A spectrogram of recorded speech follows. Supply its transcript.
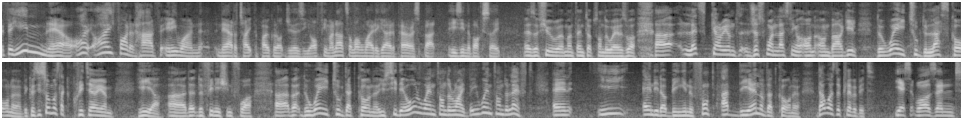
for him now, I, I find it hard for anyone now to take the polka dot jersey off him. I know it's a long way to go to Paris, but he's in the box seat. There's a few uh, mountain tops on the way as well. Uh, let's carry on. Just one last thing on, on Barguil. The way he took the last corner, because it's almost like a criterium here, uh, the, the, finish in Foix. But the way he took that corner, you see, they all went on the right, but he went on the left. And he ended up being in the front at the end of that corner. That was the clever bit. Yes, it was. And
